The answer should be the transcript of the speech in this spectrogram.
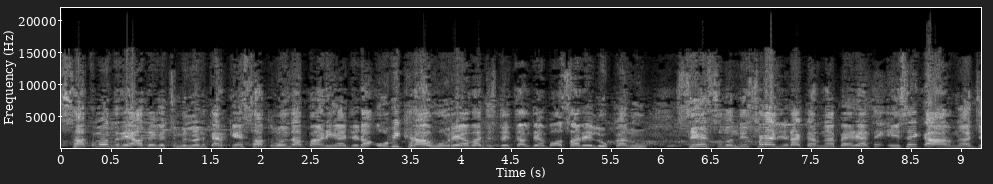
ਸਤਲੁਜ ਦਰਿਆ ਦੇ ਵਿੱਚ ਮਿਲਣ ਕਰਕੇ ਸਤਲੁਜ ਦਾ ਪਾਣੀ ਆ ਜਿਹੜਾ, ਉਹ ਵੀ ਖਰਾਬ ਹੋ ਰਿਹਾ ਵਾ, ਜਿਸ ਦੇ ਚੱਲਦਿਆਂ ਬਹੁਤ ਸਾਰੇ ਲੋਕਾਂ ਨੂੰ ਸਿਹਤ ਸੰਬੰਧੀ ਸੜਾ ਜਿਹੜਾ ਕਰਨਾ ਪੈ ਰਿਹਾ ਤੇ ਇਸੇ ਕਾਰਨ ਅੱਜ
